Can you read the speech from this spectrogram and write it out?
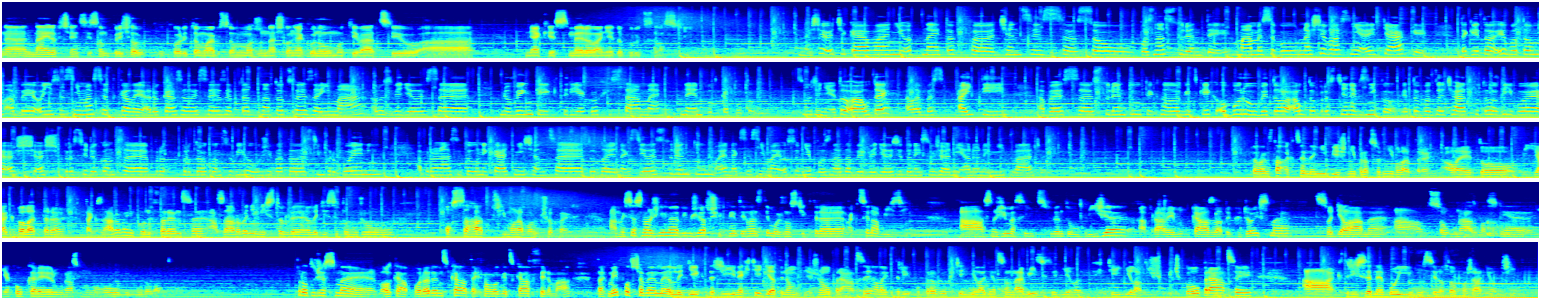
Na najrovčenci som prišiel kvôli tomu, aby som možno našiel nejakú novú motiváciu a nejaké smerovanie do budúcnosti. Naše očekávání od Night of Chances jsou poznat studenty. Máme sebou naše vlastní ajťáky, tak je to i o tom, aby oni se s nimi setkali a dokázali se je zeptat na to, co je zajímá, rozvěděli se novinky, které jako chystáme nejen pod kapotou. Samozřejmě je to o autech, ale bez IT a bez studentů technologických oborů by to auto prostě nevzniklo. Je to od začátku toho vývoje až, až prostě do konce pro, pro toho koncového uživatele s tím propojený a pro nás je to unikátní šance tohle jednak sdělit studentům a jednak se s nimi mají osobně poznat, aby věděli, že to nejsou žádný anonymní tváře. Tahle ta akce není běžný pracovní veletrh, ale je to jak veletrh, tak zároveň konference a zároveň místo, kde lidi si to můžou osahat přímo na workshopech. A my se snažíme využívat všechny tyhle ty možnosti, které akce nabízí. A snažíme se jít studentům blíže a právě ukázat, kdo jsme, co děláme a co u nás vlastně, jakou kariéru u nás mohou vybudovat protože jsme velká poradenská technologická firma, tak my potřebujeme lidi, kteří nechtějí dělat jenom běžnou práci, ale kteří opravdu chtějí dělat něco navíc, chtějí dělat, chtějí dělat špičkovou práci a kteří se nebojí si do toho pořádně opřít.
